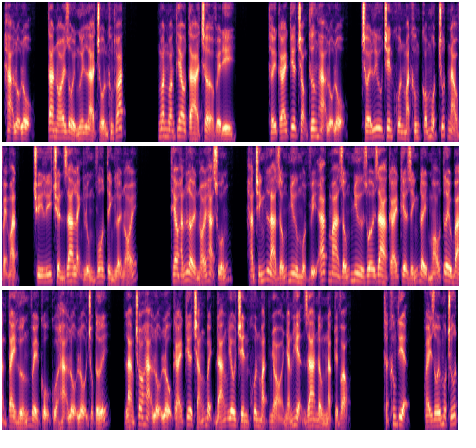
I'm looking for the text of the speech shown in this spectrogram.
Hạ lộ lộ, ta nói rồi ngươi là trốn không thoát. Ngoan ngoan theo ta trở về đi. Thấy cái kia trọng thương hạ lộ lộ, trời lưu trên khuôn mặt không có một chút nào vẻ mặt, truy lý truyền ra lạnh lùng vô tình lời nói. Theo hắn lời nói hạ xuống, hắn chính là giống như một vị ác ma giống như dỗi ra cái kia dính đầy máu tươi bàn tay hướng về cổ của hạ lộ lộ trộm tới, làm cho hạ lộ lộ cái kia trắng bệnh đáng yêu trên khuôn mặt nhỏ nhắn hiện ra nồng nặc tuyệt vọng. Thật không tiện, quấy rối một chút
